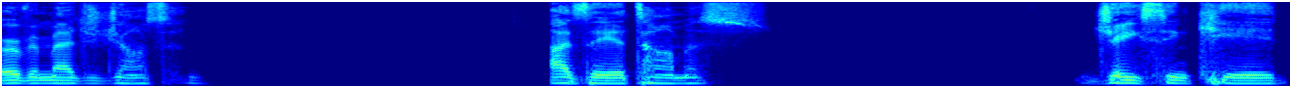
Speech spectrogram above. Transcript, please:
Earvin Magic Johnson, Isiah Thomas, Jason Kidd,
